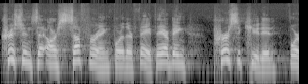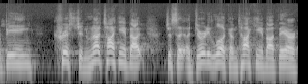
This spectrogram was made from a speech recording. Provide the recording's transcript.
Christians that are suffering for their faith. They are being persecuted for being Christian. I'm not talking about just a, a, dirty look, I'm talking about they are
